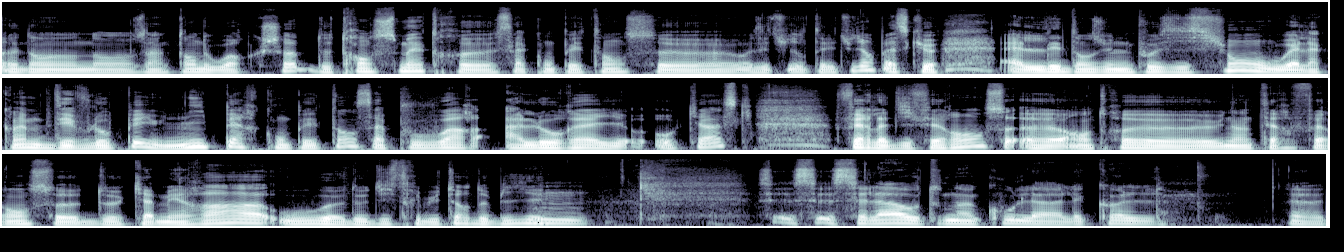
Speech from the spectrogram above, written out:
euh, dans, un temps de workshop, de transmettre euh, sa compétence euh, aux étudiantes et étudiants, parce qu'elle est dans une position où elle a quand même développé une hyper compétence à pouvoir, à l'oreille, au casque, faire la différence entre une interférence de caméra ou de distributeur de billets. Hmm. C'est là où tout d'un coup l'école il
